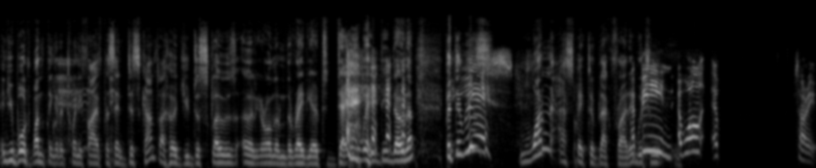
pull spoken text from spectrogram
and you bought one thing at a 25% discount. I heard you disclose earlier on on the radio today, Wendy Knowler. But there is Yes. one aspect of Black Friday A which bean. A wool. A, sorry.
